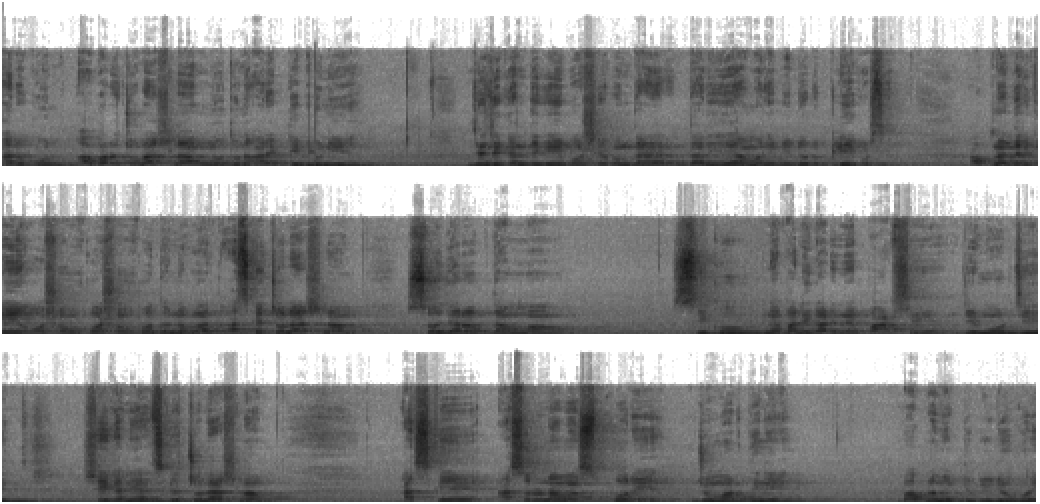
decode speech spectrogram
ফারুকুল, আবারও চলে আসলাম নতুন আরেকটি ভিডিও নিয়ে। যে যেখান থেকে বসে এবং দাঁড়িয়ে আমার এই ভিডিওটা প্লে করছেন। আপনাদেরকে অসংখ্য অসংখ্য ধন্যবাদ। আজকে চলে আসলাম সৌদি আরব দাম্মাম সিকু নেপালি গার্ডেনের পার্শ্বে যে মসজিদ, সেখানে আজকে চলে আসলাম। আজকে আসর নামাজ পরে জুম্মার দিনে ভাবলাম একটু ভিডিও করে,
